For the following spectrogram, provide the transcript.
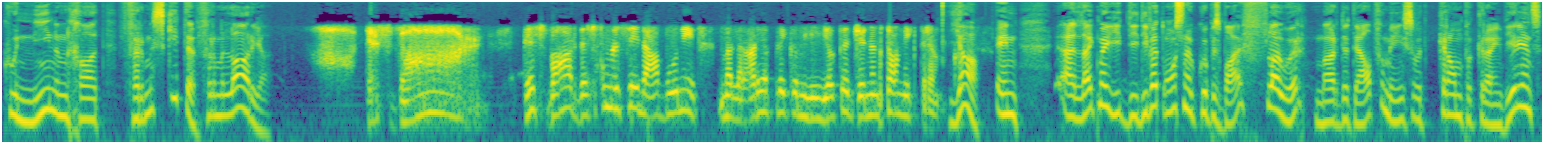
konien ingehaat vir muskiete, vir malaria. Dis waar. Dis waar, dis kom hulle sê daar bo nie malaria plek om jy heeltyd gin and tonic drink. Ja, en uh, lyk like my die die wat ons nou koop is baie flouer, maar dit help vir mense wat krampe kry. En weer eens,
